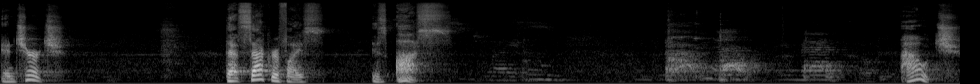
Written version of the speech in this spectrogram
And church, that sacrifice is us. Ouch.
